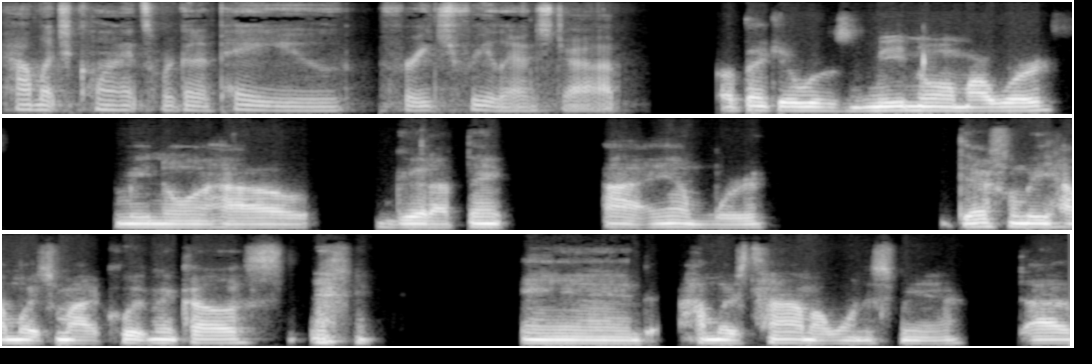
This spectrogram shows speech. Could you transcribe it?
how much clients were going to pay you for each freelance job? I think it was me knowing my worth, me knowing how good I think I am worth, definitely how much my equipment costs, and how much time I want to spend. I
